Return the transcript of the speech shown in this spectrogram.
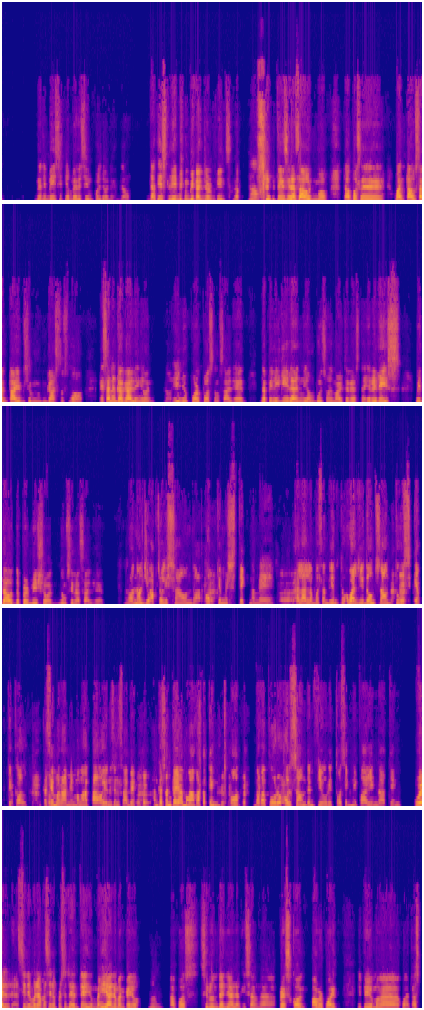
very basic yun, very simple yun eh, no? That is living beyond your means, no? Oh. Ito yung sinasahod mo, tapos eh, 1,000 times yung gastos mo. Eh, saan ang gagaling yun? No? Yun yung purpose ng SALN, na pinigilan ni Ombudsman Martires na i-release without the permission nung sinasaln. Ronald, you actually sound uh, optimistic na may Ah, kalalabasan. You Well, you don't sound too skeptical. Kasi maraming mga tao yun sinasabi, hanggang saan kaya makakarating to? Baka puro all sound and fury to, signifying natin. well, sinimulan kasi ng presidente, yung mahiya naman kayo. Hmm. Tapos sinundan niya ng isang ah, press con, PowerPoint. Ito yung mga, kuwan. tapos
